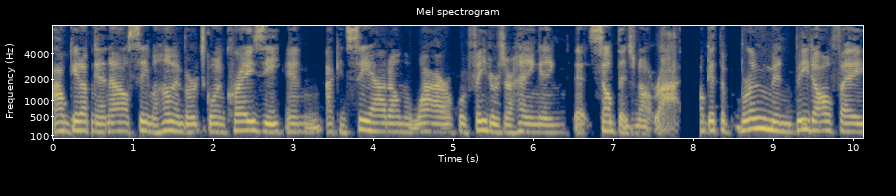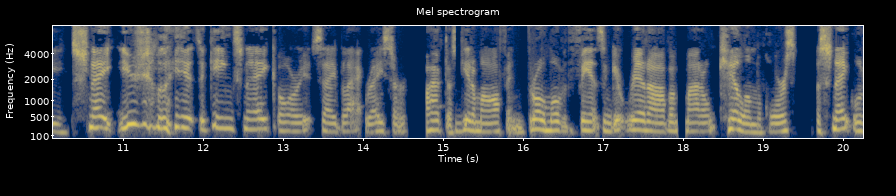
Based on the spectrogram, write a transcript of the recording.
I'll get up and I'll see my hummingbirds going crazy and I can see out on the wire where feeders are hanging that something's not right. I'll get the broom and beat off a snake. Usually it's a king snake or it's a black racer. I have to get them off and throw them over the fence and get rid of them. I don't kill them, of course, a snake will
